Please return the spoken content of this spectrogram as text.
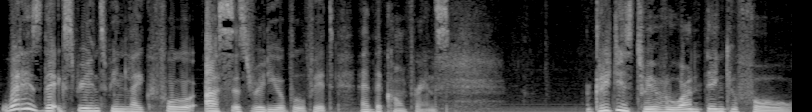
What has the experience been like for us as Radio Pulpit at the conference? Greetings to everyone. Thank you for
